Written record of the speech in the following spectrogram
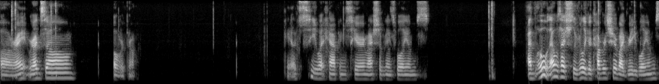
Alright, red zone, overthrow. Okay, let's see what happens here. Matchup against Williams. I'm, oh, that was actually really good coverage here by Greedy Williams.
